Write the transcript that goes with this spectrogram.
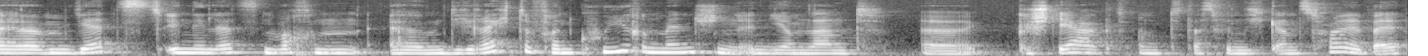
ähm, jetzt in den letzten Wochen ähm, die Rechte von queeren Menschen in ihrem Land äh, gestärkt. Und das finde ich ganz toll, weil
